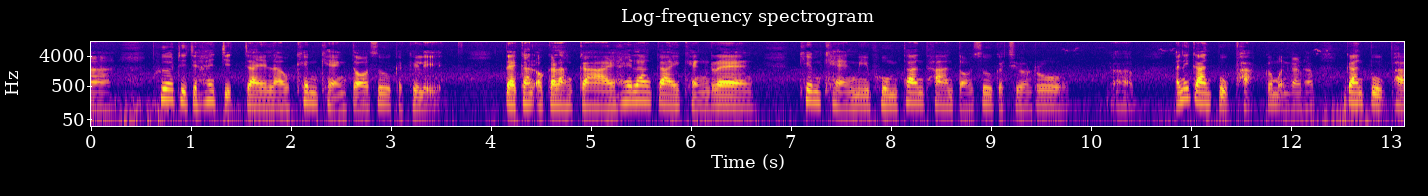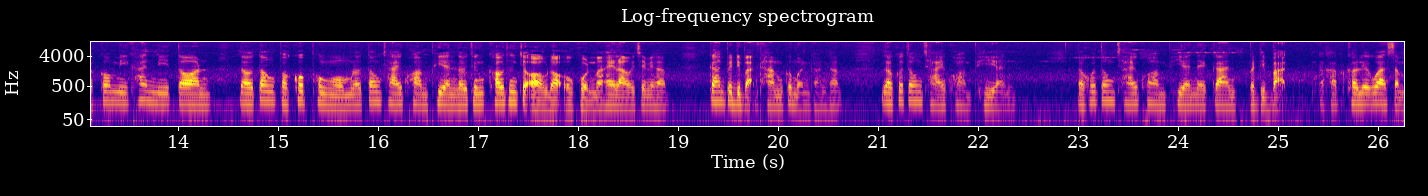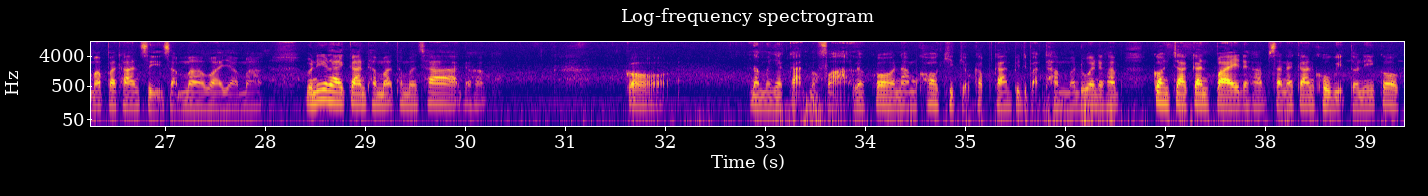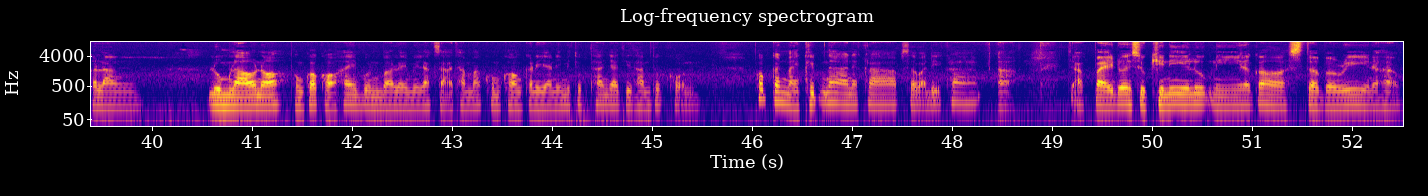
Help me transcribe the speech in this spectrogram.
เพื่อที่จะให้จิตใจเราเข้มแข็งต่อสู้กับกิเลสแต่การออกกำลังกายให้ร่างกายแข็งแรง เข้มแข็งมีภูมิต้านทานต่อสู้กับเชื้อโรคนะครับอันนี้การปลูกผักก็เหมือนกันครับ การปลูกผักก็มีขั้นมีตอน เราต้องประคบพงม เราต้องใช้ความเพียร เราถึงเขาถึงจะออกดอกออกผลมาให้เราใช่ไหมครับ การปฏิบัติธรรมก็เหมือนกันครับ เราก็ต้องใช้ความเพียร เราก็ต้องใช้ความเพียรในการปฏิบัตินะครับเขาเรียกว่าสัมมาประธานสี่สัมมาวายามะ วันนี้รายการธรรมะธรรมชาตินะครับ ก็นำบรรยากาศมาฝาก แล้วก็นำข้อคิดเกี่ยวกับการปฏิบัติธรรมมาด้วยนะครับ ก่อนจากกันไปนะครับสถานการณ์โควิดตอนนี้ก็กำลังลุมเล้าเนาะผมก็ขอให้บุญบารมีรักษาธรรมะคุ้มครองกัลยาณมิตรทุกท่านญาติธรรมทุกคน พบกันใหม่คลิปหน้านะครับ สวัสดีครับอะ จากไปด้วยซุกินี่ลูกนี้แล้วก็สตรอเบอรี่นะครับ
